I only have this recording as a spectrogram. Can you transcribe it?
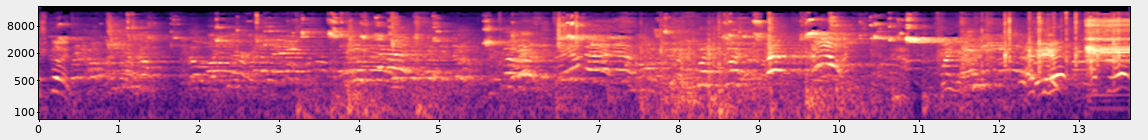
That's it, good. That's it, that's it.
